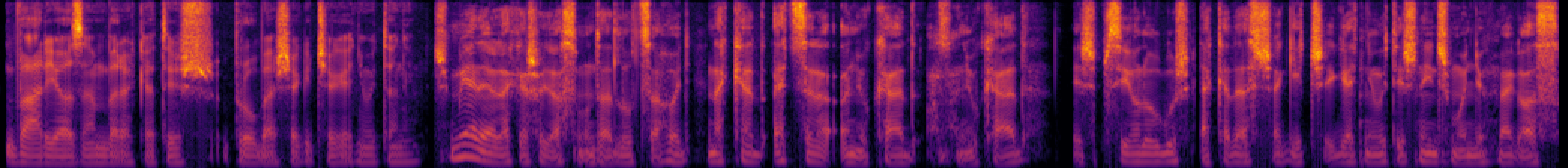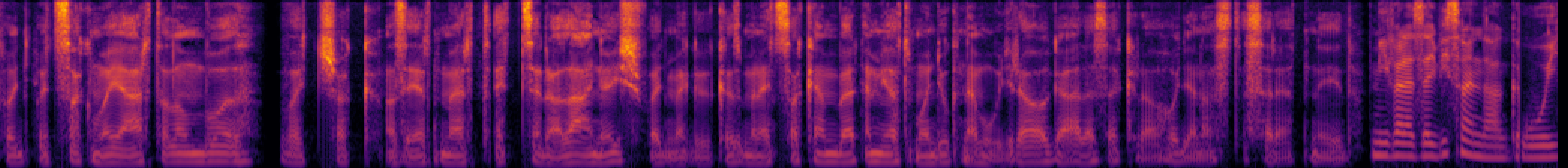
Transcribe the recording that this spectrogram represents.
várja az embereket, és próbál segítséget nyújtani. És milyen érdekes, hogy azt mondtad, Luca, hogy neked egyszer anyukád, az anyukád és pszichológus, neked ez segítséget nyújt, és nincs mondjuk meg az, hogy, hogy szakmai ártalomból, vagy csak azért, mert egyszer a lánya is vagy, meg ő közben egy szakember, emiatt mondjuk nem úgy reagál ezekre, ahogyan azt te szeretnéd. Mivel ez egy viszonylag új,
